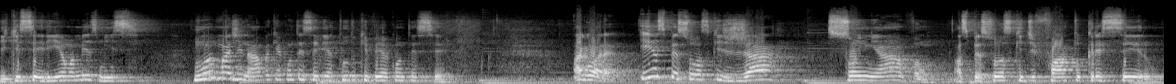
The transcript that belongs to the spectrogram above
e que seria uma mesmice. Não imaginava que aconteceria tudo o que veio acontecer. Agora, e as pessoas que já sonhavam, as pessoas que de fato cresceram,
